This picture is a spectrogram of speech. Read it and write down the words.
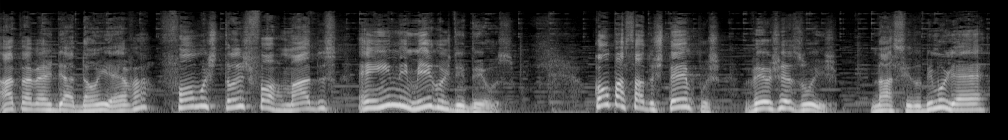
através de Adão e Eva, fomos transformados em inimigos de Deus. Com o passar dos tempos, veio Jesus, nascido de mulher,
